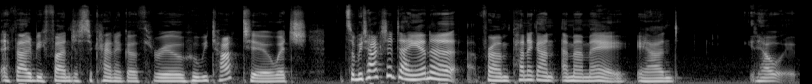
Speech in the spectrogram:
I thought it'd be fun just to kind of go through who we talked to. Which so we talked to Diana from Pentagon MMA, and you know, it,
